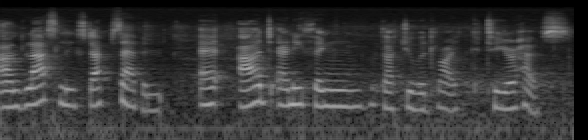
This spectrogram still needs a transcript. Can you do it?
And lastly, step seven, add anything that you would like to your house.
